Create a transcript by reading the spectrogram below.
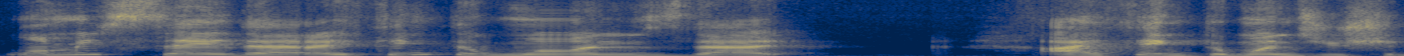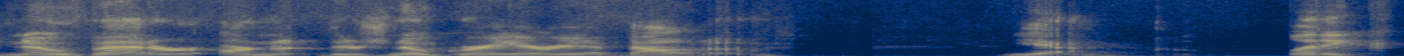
let me say that I think the ones that I think the ones you should know better are no, there's no gray area about them. Yeah. Like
